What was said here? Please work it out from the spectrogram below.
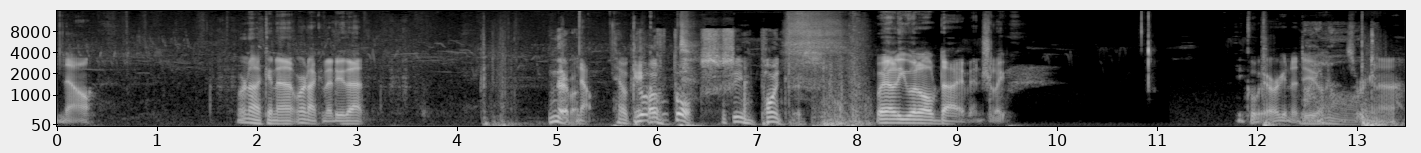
No, we're not gonna. We're not gonna do that. Never. No. Okay. Your thoughts seem pointless. Well, you will all die eventually. I think what we are gonna do My is we're gonna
